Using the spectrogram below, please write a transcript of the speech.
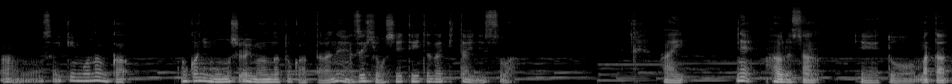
あの、最近もなんか、他にも面白い漫画とかあったらね、ぜひ教えていただきたいですわ。はい。ね、ハウルさん、えっ、ー、と、また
